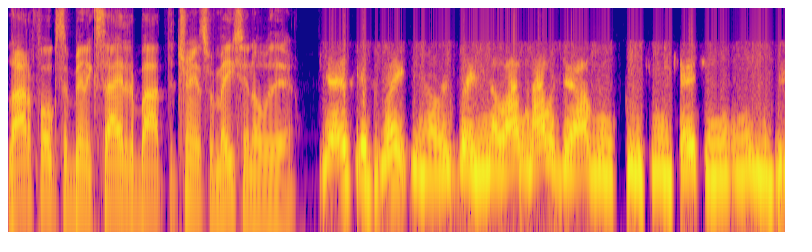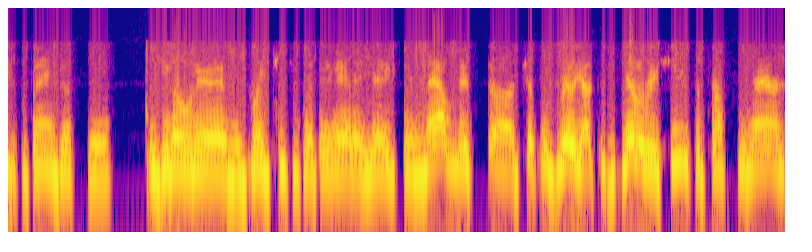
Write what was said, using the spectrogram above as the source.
a lot of folks have been excited about the transformation over there. Yeah, it's, it's great. You know, it's great. You know, I, when I was there, I was in school of communication, and it was a beautiful thing just to to get over there and the great teachers that they had at Yates. And now Miss uh, Tiffany Grilly, Guillory, she's the principal now,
